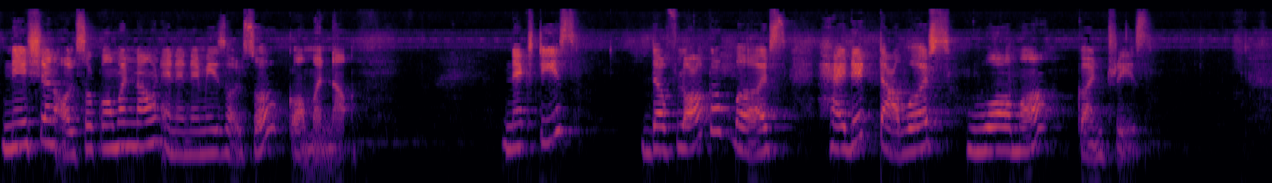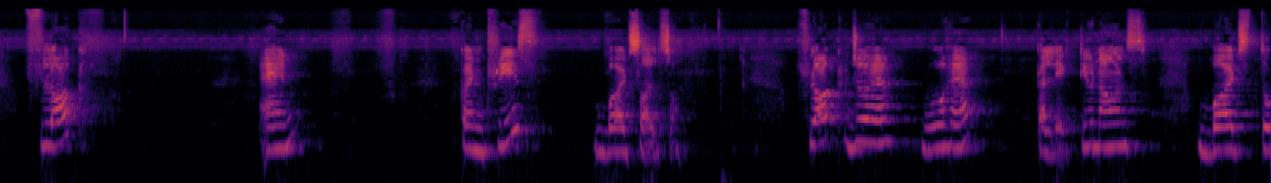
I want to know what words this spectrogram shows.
nation also common noun, and enemy is also common noun. Next is the flock of birds headed towards warmer countries flock and countries birds also flock जो है वो है collective nouns birds तो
